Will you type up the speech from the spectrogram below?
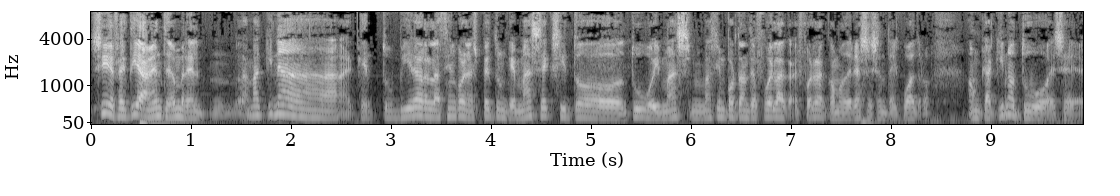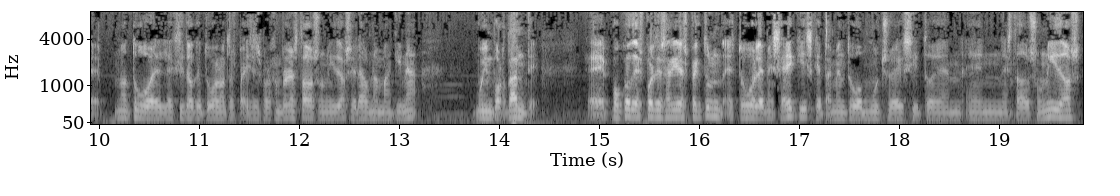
Sí, efectivamente, hombre, el, la máquina que tuviera relación con el Spectrum que más éxito tuvo y más, más importante fue la, fue la Commodore 64, aunque aquí no tuvo ese, no tuvo el éxito que tuvo en otros países, por ejemplo en Estados Unidos era una máquina muy importante. Eh, poco después de salir Spectrum estuvo el MSX, que también tuvo mucho éxito en, en Estados Unidos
